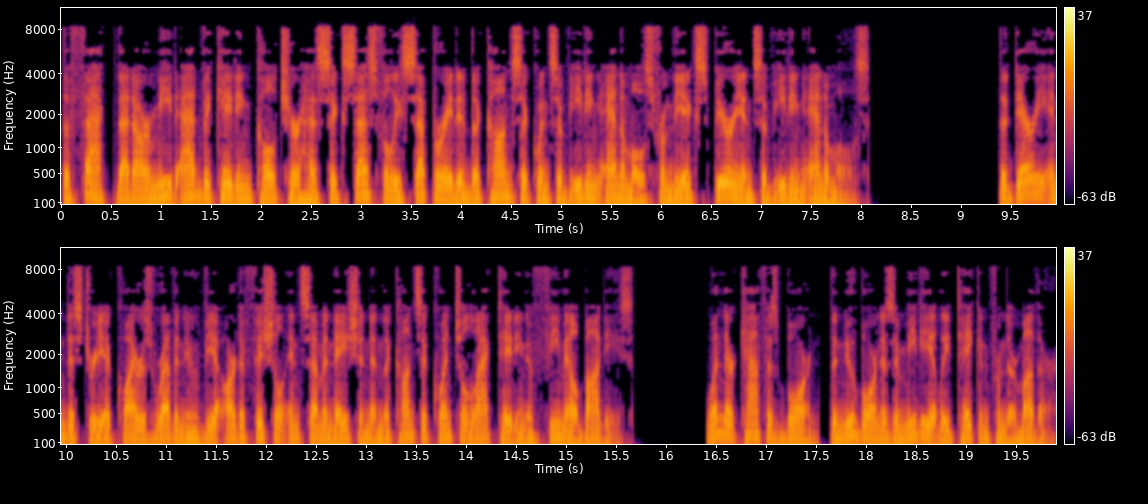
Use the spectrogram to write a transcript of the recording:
the fact that our meat-advocating culture has successfully separated the consequence of eating animals from the experience of eating animals. The dairy industry acquires revenue via artificial insemination and the consequential lactating of female bodies. When their calf is born, the newborn is immediately taken from their mother.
